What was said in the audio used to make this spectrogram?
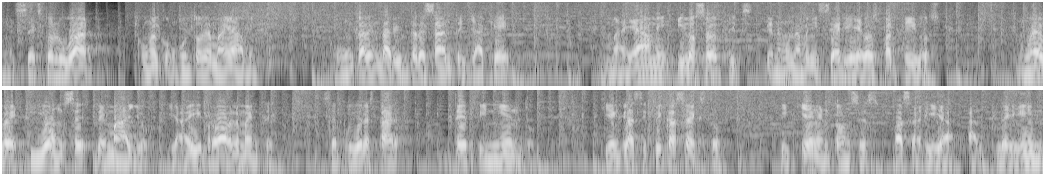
en el sexto lugar con el conjunto de Miami, con un calendario interesante ya que Miami y los Celtics tienen una miniserie de dos partidos, 9 y 11 de mayo, y ahí probablemente se pudiera estar definiendo quién clasifica sexto y quién entonces pasaría al play-in.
